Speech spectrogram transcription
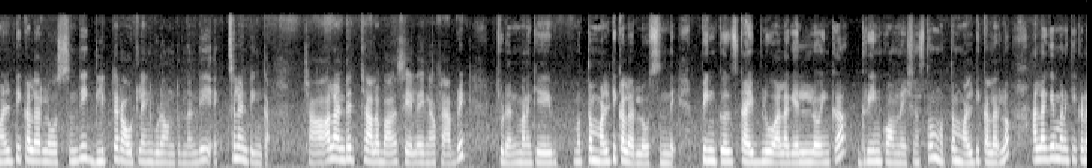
మల్టీ కలర్లో వస్తుంది. గ్లిట్టర్ అవుట్లైన్ కూడా ఉంటుందండి. ఎక్సలెంట్ ఇంకా. చాలా అంటే చాలా బాగా సేల్ అయిన ఫ్యాబ్రిక్ చూడండి మనకి మొత్తం మల్టీ కలర్లో వస్తుంది. పింక్ స్కై బ్లూ అలాగే ఎల్లో ఇంకా గ్రీన్ కాంబినేషన్స్తో మొత్తం మల్టీ కలర్లో. అలాగే మనకి ఇక్కడ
